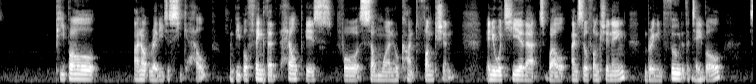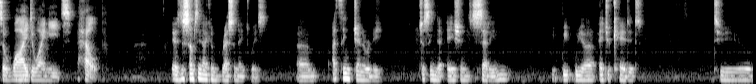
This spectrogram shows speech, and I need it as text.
people are not ready to seek help, and people think that help is for someone who can't function. And you would hear that, well, I'm still functioning, I'm bringing food at the table, so why do I need help? Is this something I can resonate with? Um, I think generally, just in the Asian setting, we, we are educated to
